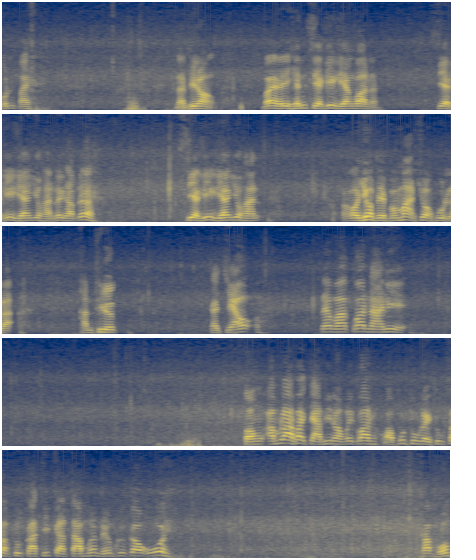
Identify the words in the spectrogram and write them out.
ฝนไป นั่นพี่น้องไปเห็นเสียกเลี้ยงเลี้ยงบ่นั่นเสียกเลี้ยงเลี้ยงอยู่หันเลยครับเด้อเสียกเลี้ยงเลี้ยงอยู่หันเอาโยนไปประมาณช่วงพุ่นละคันเถือกกระเจ้วแต่ว่าก่อนนานี้ต้องอำลาพระจ่าพี่น้องไปก่อนขอบคุณทุกเลยทุกทรัพย์ทุกการที่การตามเหมือนเดิมคือเก่าโอ้ยครับผม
